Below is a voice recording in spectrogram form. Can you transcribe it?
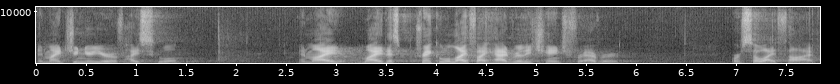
in my junior year of high school. And my, my this tranquil life I had really changed forever. Or so I thought.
